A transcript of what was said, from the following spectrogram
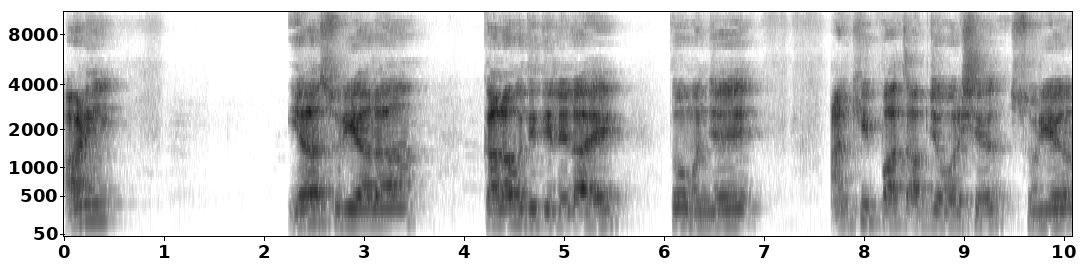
आणि या सूर्याला कालावधी दिलेला आहे. तो म्हणजे आणखी पाच अब्ज वर्ष सूर्य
